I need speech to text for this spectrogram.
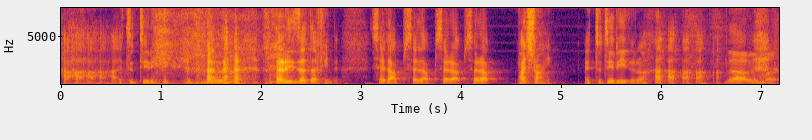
E tutti ri- la, la risata finta. Set up, set up, set up, set up, punchline. E tutti ridono. No, ma-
